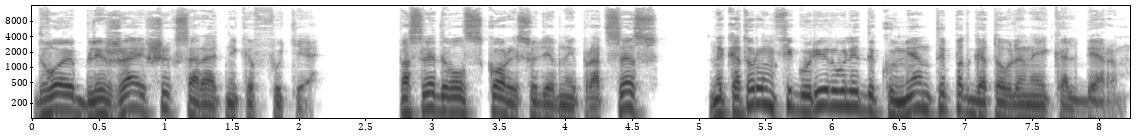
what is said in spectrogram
двое ближайших соратников Фуке. Последовал скорый судебный процесс, на котором фигурировали документы, подготовленные Кальбером.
